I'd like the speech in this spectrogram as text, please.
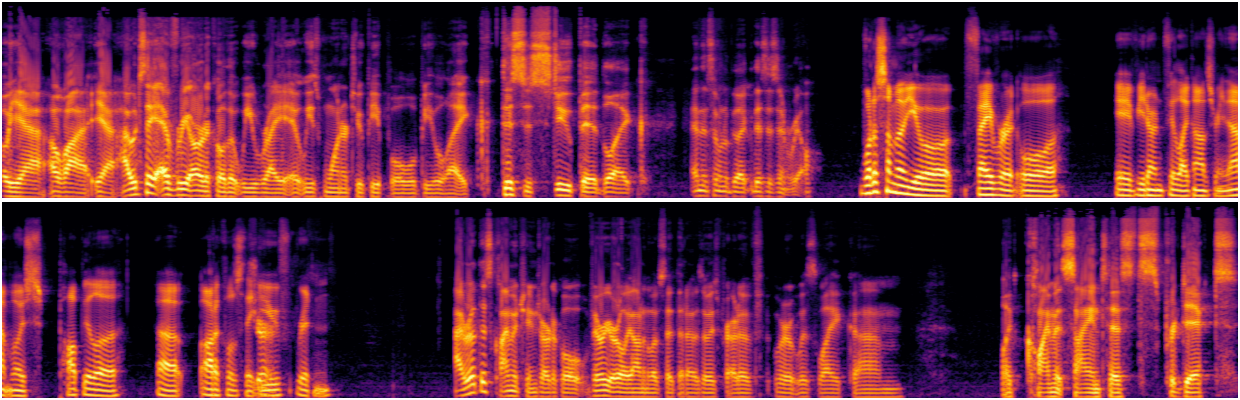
Oh yeah, a lot. Yeah, I would say every article that we write, at least one or two people will be like, "This is stupid," like, and then someone will be like, "This isn't real." What are some of your favorite or if you don't feel like answering that most popular uh, articles that Sure. you've written? I wrote this climate change article very early on in the website that I was always proud of, where it was like, um, like climate scientists predict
